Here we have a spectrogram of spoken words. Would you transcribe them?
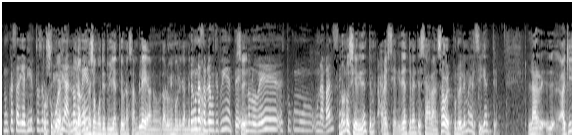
nunca se había abierto esa Por posibilidad. Supuesto. ¿No la Convención Constituyente es una asamblea, no da lo mismo que le cambien Es una asamblea constituyente. ¿No lo ves tú como un avance? No, no, sí, evidentemente, a ver, si evidentemente se ha avanzado. El problema es el siguiente aquí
